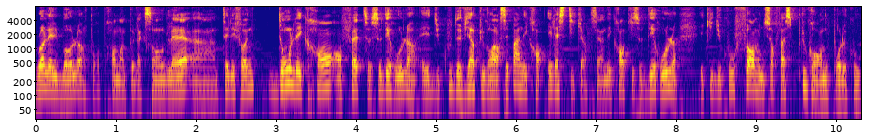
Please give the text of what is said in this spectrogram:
Rollable, pour prendre un peu l'accent anglais, un téléphone dont l'écran en fait se déroule et du coup devient plus grand. Alors c'est pas un écran élastique, hein. c'est un écran qui se déroule et qui du coup forme une surface plus grande pour le coup.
